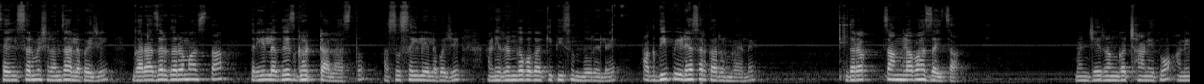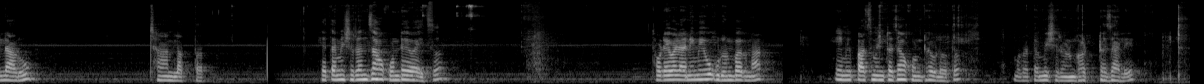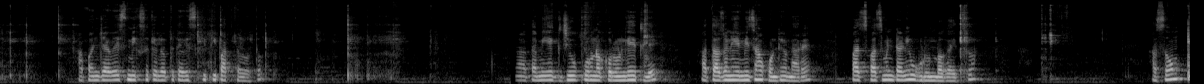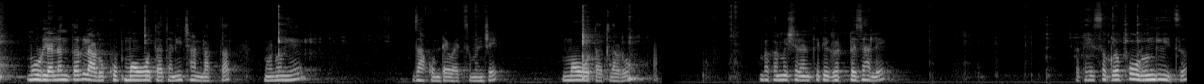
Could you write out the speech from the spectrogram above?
सैलसर मिश्रण झालं पाहिजे. गरा जर गरम असता तर हे लगेच घट्ट आलं असतं. असं सैल यायला पाहिजे. आणि रंग बघा किती सुंदर आला आहे अगदी पेढ्यासारखा रंग आला आहे जरा चांगला भाजायचा. म्हणजे रंग छान येतो आणि लाडू छान लागतात. हे आता मिश्रण झाकून ठेवायचं. थोड्या वेळाने मी उघडून बघणार. हे मी पाच मिनटं झाकून ठेवलं होतं. मग आता मिश्रण घट्ट झाले. आपण ज्यावेळेस मिक्स केलं होतं त्यावेळेस किती पातळ होतं. आता मी एक जीव पूर्ण करून घेतले. आता अजून हे मी झाकून ठेवणार आहे. पाच पाच मिनिटांनी उघडून बघायचं. असं मुरल्यानंतर लाडू खूप मऊ होतात आणि छान लागतात. म्हणून हे झाकून ठेवायचं म्हणजे मऊ होतात लाडू. बघा मिश्रण किती घट्ट झाले. आता हे सगळं फोडून घ्यायचं.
